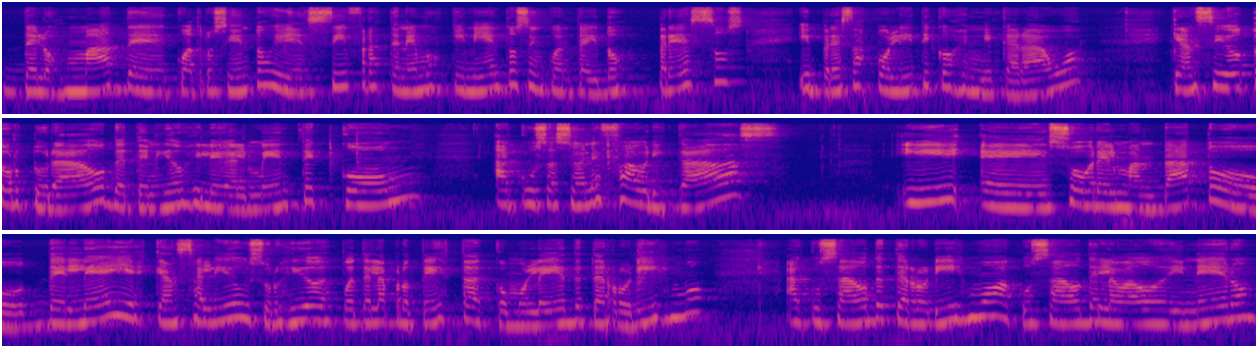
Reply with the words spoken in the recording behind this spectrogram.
de los más de 400 y en cifras tenemos 552 presos y presas políticos en Nicaragua que han sido torturados, detenidos ilegalmente con acusaciones fabricadas y eh, sobre el mandato de leyes que han salido y surgido después de la protesta como leyes de terrorismo, acusados de terrorismo, acusados de lavado de dinero,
